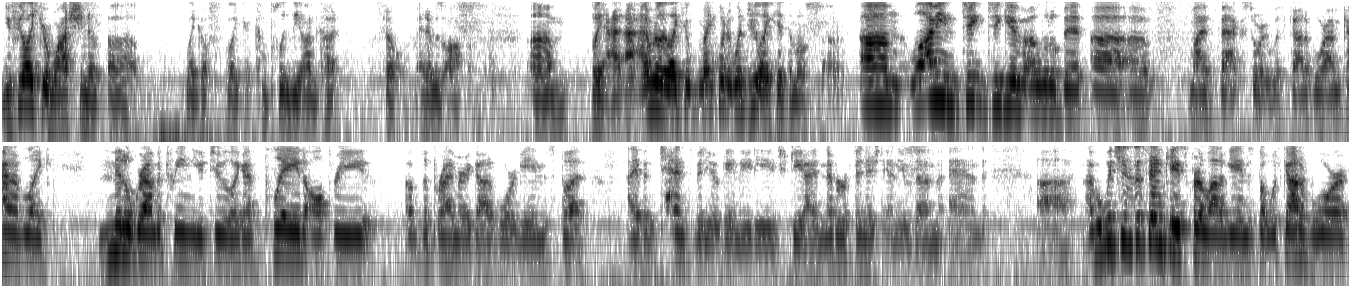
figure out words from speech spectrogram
you feel like you're watching a uh, like a like a completely uncut film, and it was awesome. Um, but yeah, I, I really liked it. Mike, what what did you like it the most about it? Um, well, I mean, to, to give a little bit uh, of my backstory with God of War, I'm kind of like middle ground between you two. Like, I've played all three of the primary God of War games, but I have intense video game ADHD. I had never finished any of them, and uh, I, which is the same case for a lot of games. But with God of War,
